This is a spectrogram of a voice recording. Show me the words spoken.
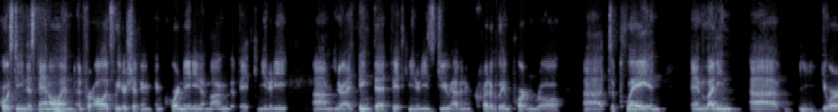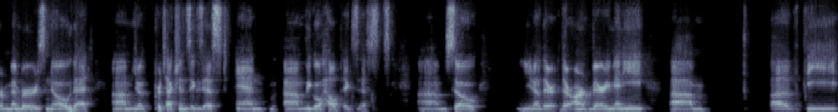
hosting this panel and, and for all its leadership and, and coordinating among the faith community. Um, you know, I think that faith communities do have an incredibly important role uh, to play in and letting uh, your members know that um, you know protections exist and um, legal help exists. Um, so you know there there aren't very many um, of the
